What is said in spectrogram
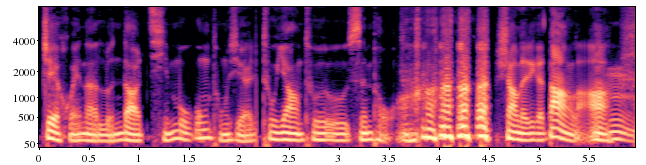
这回呢，轮到秦穆公同学，too young too simple 啊，上了这个当了啊。嗯，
